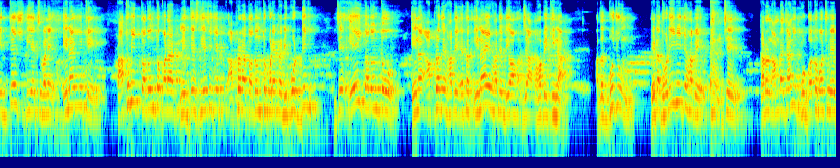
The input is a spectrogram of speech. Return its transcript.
নির্দেশ দিয়েছে মানে এনআইএকে প্রাথমিক তদন্ত করার নির্দেশ দিয়েছে যে আপনারা তদন্ত করে একটা রিপোর্ট দিন যে এই তদন্ত এনআই আপনাদের হাতে, অর্থাৎ এনআইয়ের হাতে দেওয়া যা হবে কি না অর্থাৎ বুঝুন, এটা ধরেই নিতে হবে যে, কারণ আমরা জানি গত বছরের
